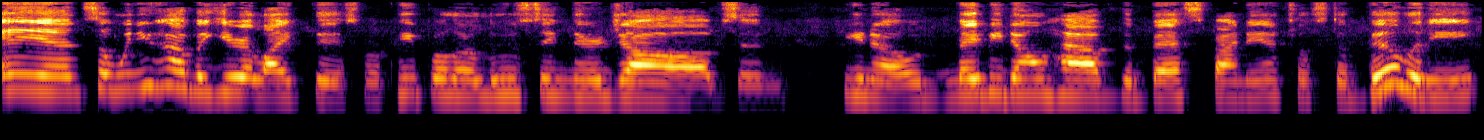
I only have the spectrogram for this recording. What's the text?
And so when you have a year like this where people are losing their jobs and, you know, maybe don't have the best financial stability,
